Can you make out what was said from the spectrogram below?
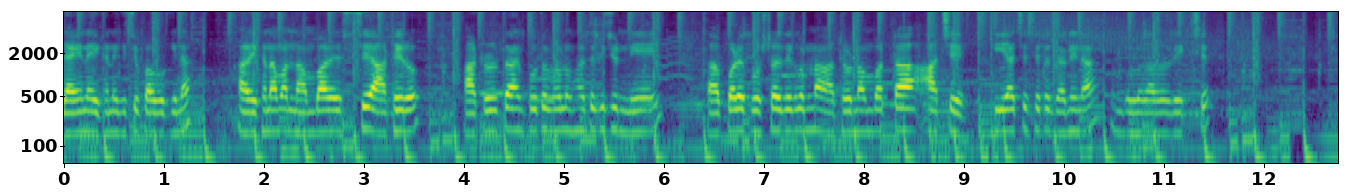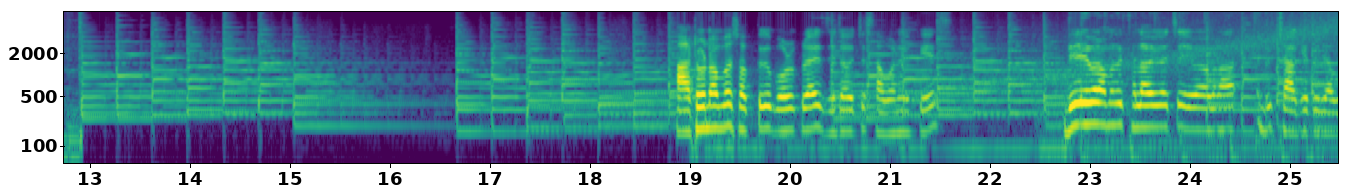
জানি না এখানে কিছু পাবো কি না আর এখানে আমার নাম্বার এসছে আঠেরো। আঠেরোতে আমি প্রথমে ভাবলাম হয়তো কিছু নেই। তারপরে পোস্টারে দেখলাম, না, আঠেরো নাম্বারটা আছে। কি আছে সেটা জানি না বলল দাদা দেখছে। আঠেরো নম্বর সব থেকে বড় প্রাইজ যেটা হচ্ছে সাবানের কেস দিয়ে এবার আমাদের খেলা হয়ে গেছে, এবার আমরা একটু চা খেতে যাব।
